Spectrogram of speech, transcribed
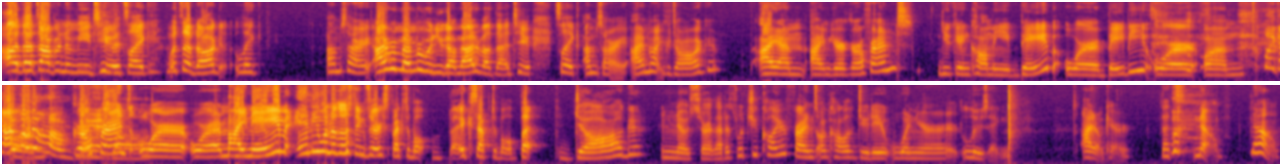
Uh, that's happened to me too. It's like, what's up, dog? Like, I'm sorry. I remember when you got mad about that too. It's like, I'm sorry. I'm not your dog. I am I'm your girlfriend. You can call me babe or baby or um Like I went on a girlfriend or or my name. Any one of those things are acceptable acceptable. But dog, no sir. That is what you call your friends on Call of Duty when you're losing. I don't care. That's no. No.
